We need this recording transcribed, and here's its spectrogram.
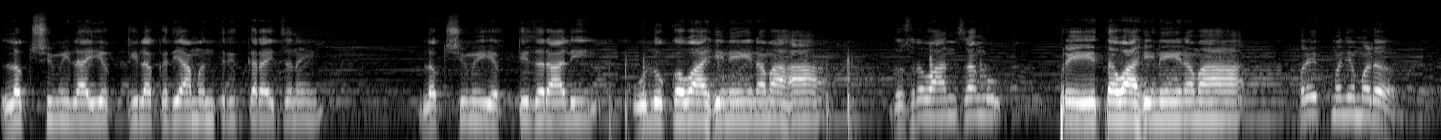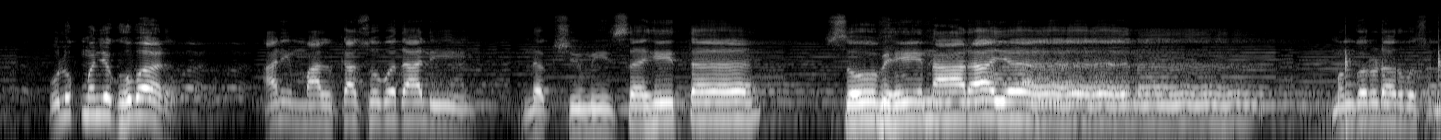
लक्ष्मीला एकटीला कधी आमंत्रित करायचं नाही. लक्ष्मी एकटी जर आली उलुक वाहिने नमहा. दुसरं वाहन सांगू प्रेत वाहिने नमहा. प्रेत म्हणजे मड उलुक म्हणजे घुबड. आणि मालकासोबत आली. लक्ष्मी सहित शोभे नारायण. मग गरुडावर बसून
